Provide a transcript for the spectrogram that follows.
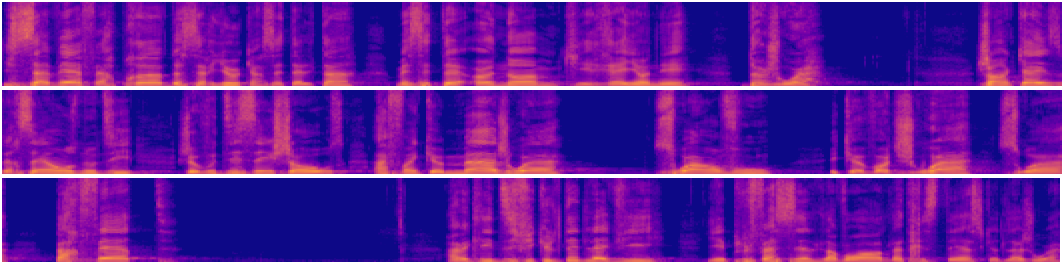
Il savait faire preuve de sérieux quand c'était le temps, mais c'était un homme qui rayonnait de joie. Jean 15, verset 11 nous dit, Je vous dis ces choses afin que ma joie soit en vous et que votre joie soit parfaite. Avec les difficultés de la vie, il est plus facile d'avoir de la tristesse que de la joie.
